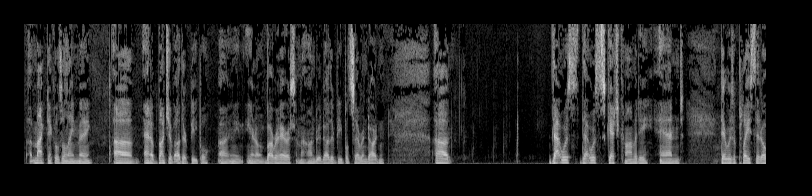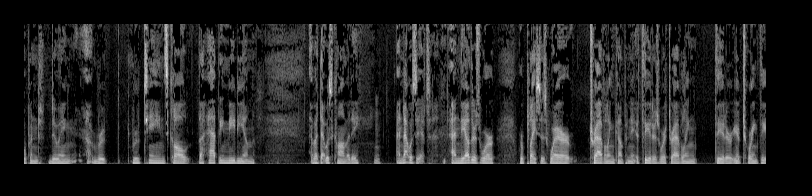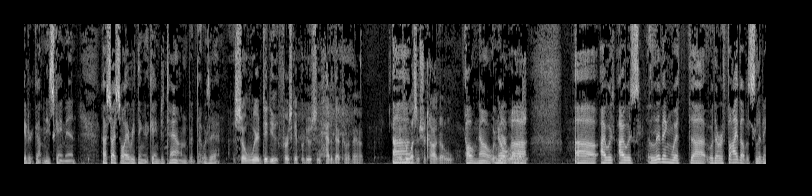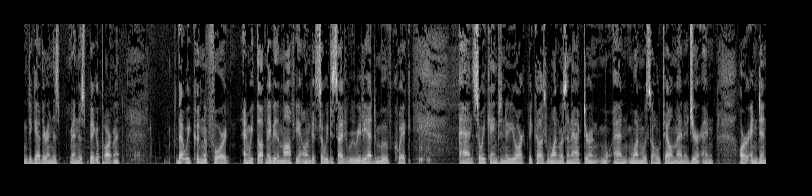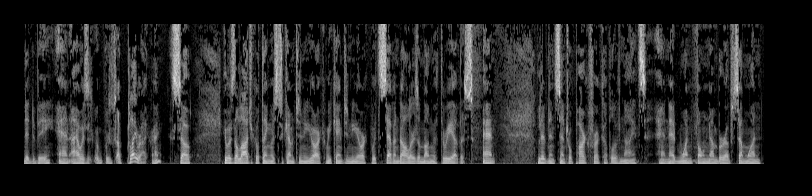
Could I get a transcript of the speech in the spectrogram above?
Uh, Mike Nichols, Elaine May, um, and a bunch of other people. Uh, I mean, you know, Barbara Harris and a hundred other people, Severn Darden. Uh, that was that was sketch comedy, and there was a place that opened doing uh, rout- routines called the Happy Medium, but that was comedy, and that was it. And the others were were places where traveling company theaters where traveling theater, you know, touring theater companies came in. Uh, So I saw everything that came to town, but that was it. So, where did you first get produced, and how did that come about? If it wasn't Chicago, Oh no, where, no. where, where uh? Uh, I was I was living with uh, well, there were five of us living together in this in this big apartment that we couldn't afford, and we thought maybe the mafia owned it, so we decided we really had to move quick, and so we came to New York because one was an actor and and one was a hotel manager and or intended to be, and I was was a playwright, right? So. It was the logical thing was to come to New York. We came to New York with seven dollars among the three of us, and lived in Central Park for a couple of nights and had one phone number of someone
